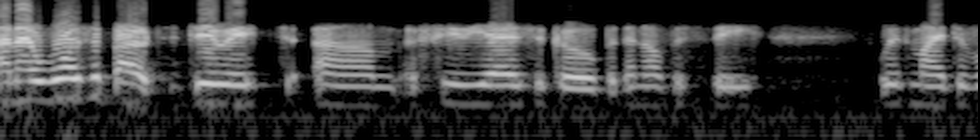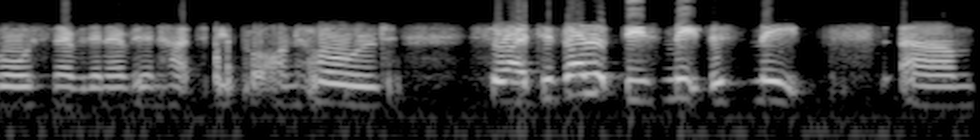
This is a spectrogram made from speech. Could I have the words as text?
And I was about to do it um, a few years ago, but then obviously with my divorce and everything, everything had to be put on hold. So I developed these meatless meats. Um,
